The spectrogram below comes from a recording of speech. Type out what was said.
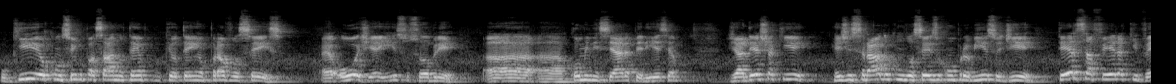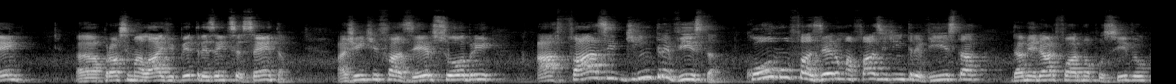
o que eu consigo passar no tempo que eu tenho para vocês é, hoje é isso sobre uh, uh, como iniciar a perícia. Já deixo aqui registrado com vocês o compromisso de terça-feira que vem, a próxima live P360, a gente fazer sobre a fase de entrevista. Como fazer uma fase de entrevista da melhor forma possível,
